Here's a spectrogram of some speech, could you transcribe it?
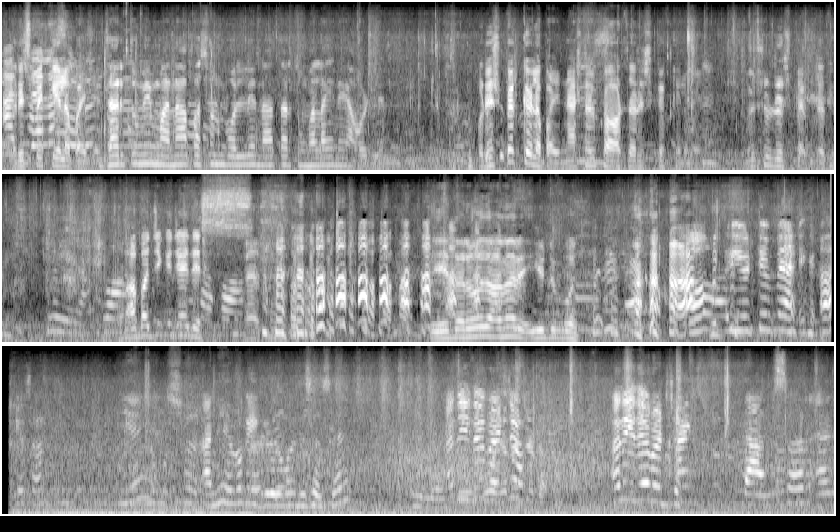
रिस्पेक्ट केलं पाहिजे. जर तुम्ही मनापासून बोलले ना तर तुम्हालाही नाही आवडलेलं. रिस्पेक्ट केलं पाहिजे. नॅशनल फ्लॉवरचं रिस्पेक्ट केलं पाहिजे. वी शुड रिस्पेक्ट बाबाजी की जय देश ये तर रोज आणार आहे. यूट्यूब में आएगा आणि हे बघ इकडे असेल. अरे इधर बैठ जाओ अरे इधर बैठ जाओ डान्सर अँड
